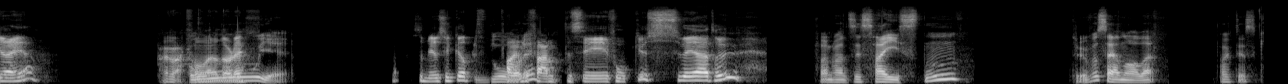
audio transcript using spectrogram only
greie. Det Kan i hvert fall være dårlig. Oh, yeah. Så blir det sikkert Dårlig. Final Fantasy-fokus, vil jeg tro. Final Fantasy 16 Tror vi får se noe av det, faktisk.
